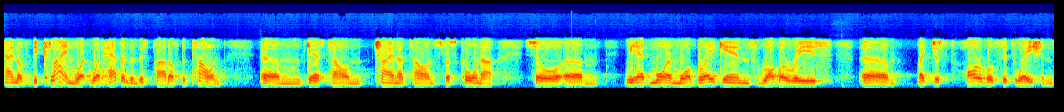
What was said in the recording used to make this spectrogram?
kind of decline. What what happened in this part of the town? Um, Gastown, Chinatown, Strathcona so um, we had more and more break-ins, robberies, um, like just horrible situations.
